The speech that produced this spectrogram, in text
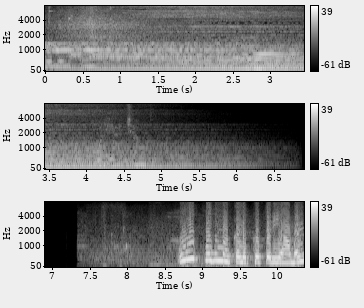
ஊர் பொதுமக்களுக்கு தெரியாமல்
